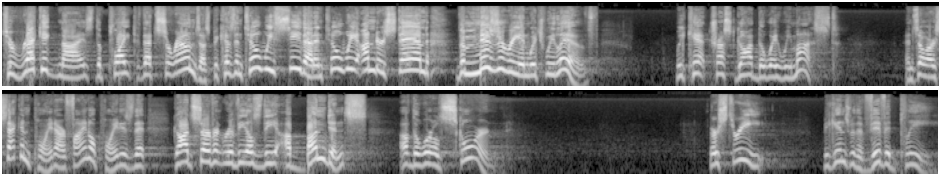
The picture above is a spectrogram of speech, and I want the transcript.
to recognize the plight that surrounds us. Because until we see that, until we understand the misery in which we live, we can't trust God the way we must. And so, our second point, our final point, is that God's servant reveals the abundance of the world's scorn. Verse 3 begins with a vivid plea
